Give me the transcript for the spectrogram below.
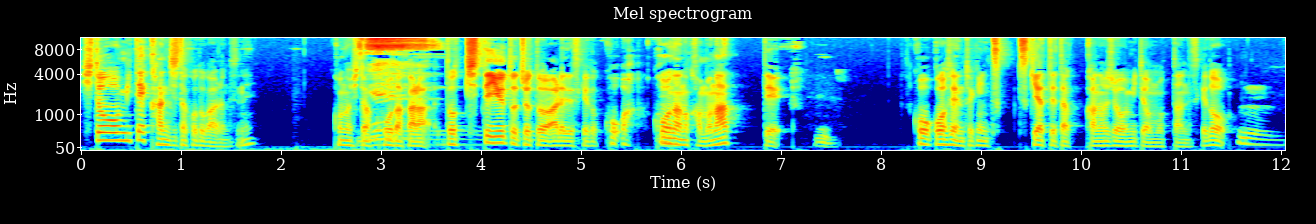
人を見て感じたことがあるんですね。この人はこうだから、どっちって言うとちょっとあれですけど、こう、あ、こうなのかもなって、うん高校生の時につ付き合ってた彼女を見て思ったんですけど、うん。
